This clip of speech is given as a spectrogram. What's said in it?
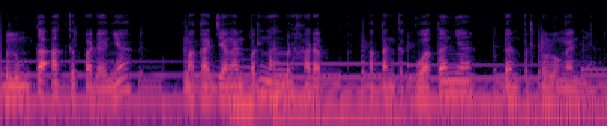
belum taat kepadanya, maka jangan pernah berharap akan kekuatannya dan pertolongannya.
